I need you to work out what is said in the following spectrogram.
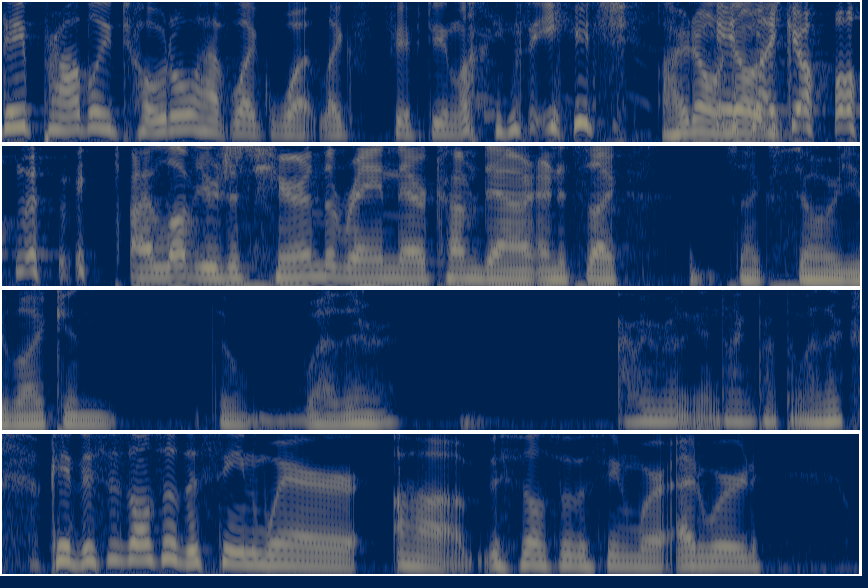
They probably total have like what, like fifty lines each. I don't in, know. Like a whole movie. I love you're just hearing the rain there come down, and it's like, it's like, so are you liking the weather? Are we really gonna talk about the weather? Okay, this is also the scene where uh, this is also the scene where Edward,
